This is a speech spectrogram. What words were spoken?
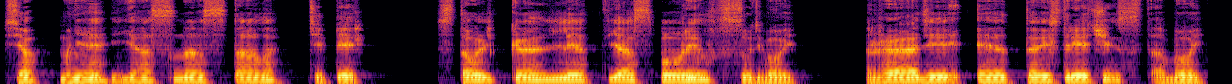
Все мне ясно стало теперь. Столько лет я спорил с судьбой» ради этой встречи с тобой».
